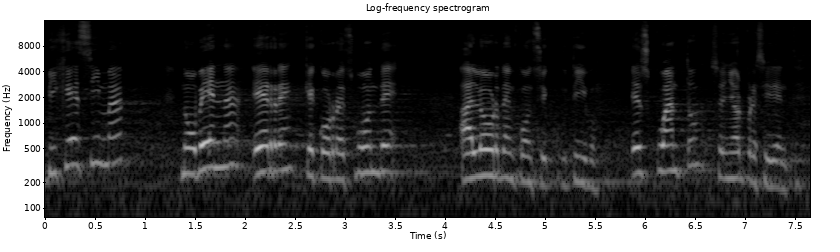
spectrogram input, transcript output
vigésima novena R que corresponde al orden consecutivo. Es cuanto, señor presidente.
